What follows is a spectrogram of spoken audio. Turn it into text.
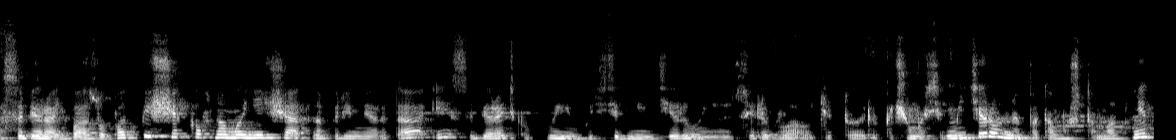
собирать базу подписчиков на ManyChat, например, да, и собирать какую-нибудь сегментированную целевую аудиторию. Почему сегментированную? Потому что магнит,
